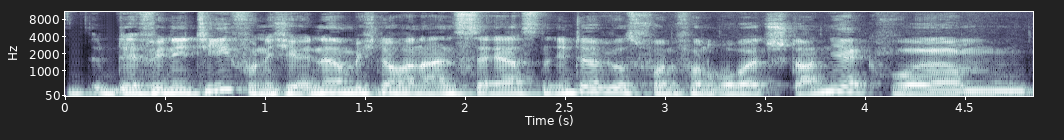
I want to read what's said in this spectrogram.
Definitiv. Und ich erinnere mich noch an eines der ersten Interviews von, von Robert Staniek, wo, ähm,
